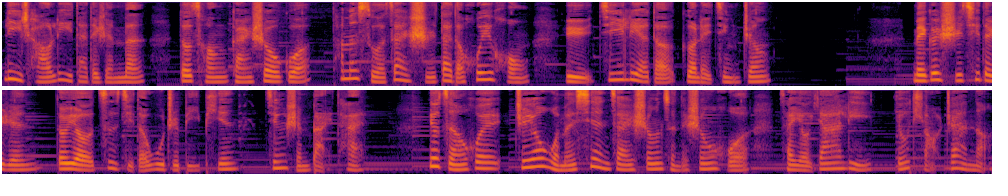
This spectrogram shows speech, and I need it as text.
历朝历代的人们都曾感受过他们所在时代的恢宏与激烈的各类竞争。每个时期的人都有自己的物质比拼、精神百态，又怎会只有我们现在生存的生活才有压力？有挑战呢。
